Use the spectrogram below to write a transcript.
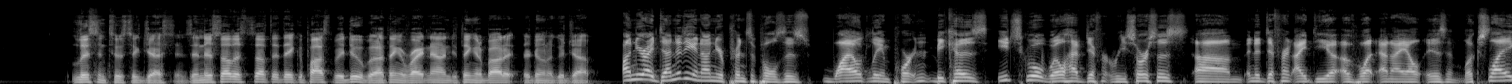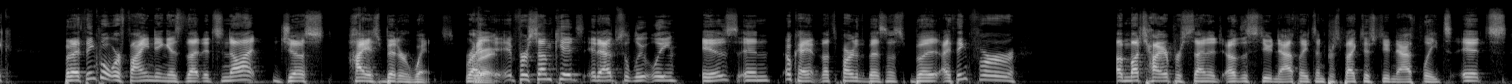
listen to suggestions. And there's other stuff that they could possibly do, but I think right now, and you're thinking about it, they're doing a good job on your identity and on your principles is wildly important because each school will have different resources um, and a different idea of what NIL is and looks like. But I think what we're finding is that it's not just highest bidder wins, right? right. For some kids, it absolutely is. And okay, that's part of the business. But I think for a much higher percentage of the student athletes and prospective student athletes, it's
